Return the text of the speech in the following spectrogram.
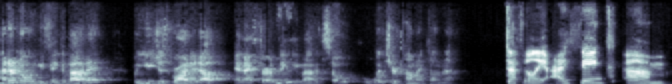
I don't know what you think about it, but you just brought it up and I started mm-hmm. thinking about it. So what's your comment on that? Definitely. I think um,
